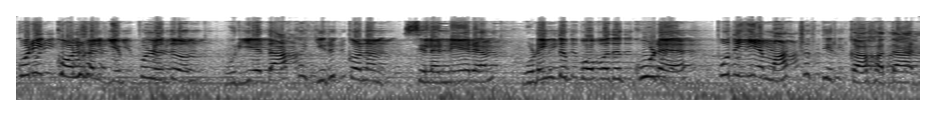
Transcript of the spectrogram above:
குறிக்கோள்கள் எப்பொழுதும் உரியதாக இருக்கணும். சில நேரம் உடைந்து போவது கூட புதிய மாற்றத்திற்காகத்தான்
